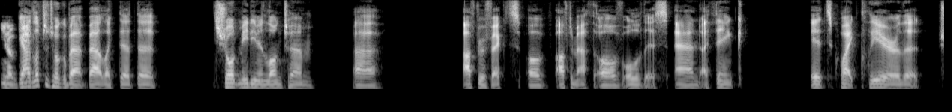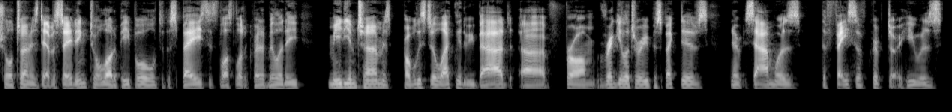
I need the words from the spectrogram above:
you know? Yeah, I'd love to talk about about like the the short, medium, and long term uh, after effects of aftermath of all of this, and I think it's quite clear that short term is devastating to a lot of people, to the space. It's lost a lot of credibility. Medium term is probably still likely to be bad uh, from regulatory perspectives. you know, Sam was the face of crypto. He was,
